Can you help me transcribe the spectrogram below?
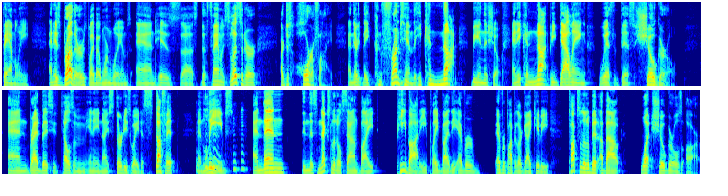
family. And his brother, who's played by Warren Williams, and his uh, the family solicitor are just horrified, and they they confront him that he cannot be in this show, and he cannot be dallying with this showgirl. And Brad basically tells him in a nice 30s way to stuff it and leaves. and then in this next little soundbite, Peabody, played by the ever ever popular Guy Kibbee, talks a little bit about what showgirls are.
